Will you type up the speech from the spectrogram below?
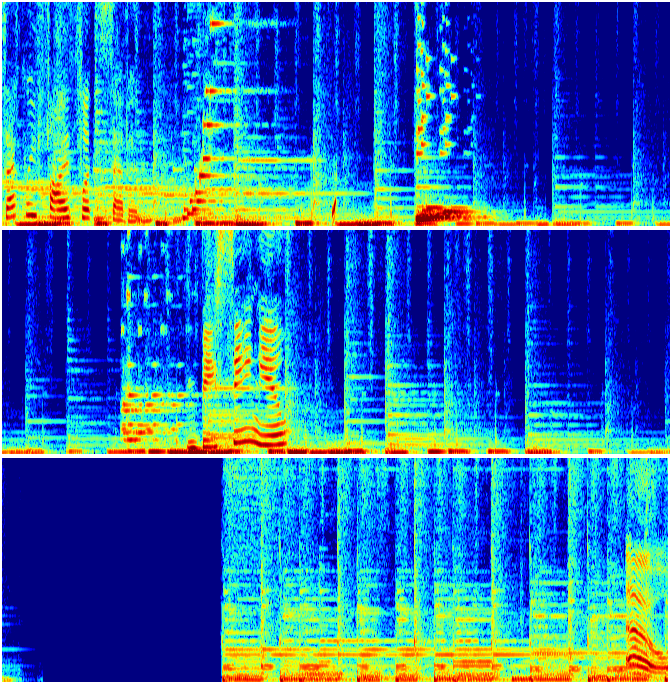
Exactly five foot seven. Be seeing you. Oh,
